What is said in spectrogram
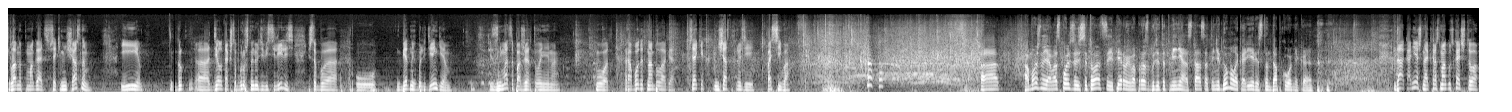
главное помогать всяким несчастным и э, делать так, чтобы грустные люди веселились, и чтобы у бедных были деньги, и заниматься пожертвованиями. Вот. Работать на благо всяких несчастных людей. Спасибо. А, а можно я воспользуюсь ситуацией? Первый вопрос будет от меня. Стас, а ты не думал о карьере стендап-комика? Да, конечно. Я как раз могу сказать, что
